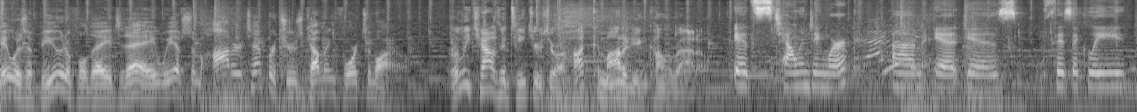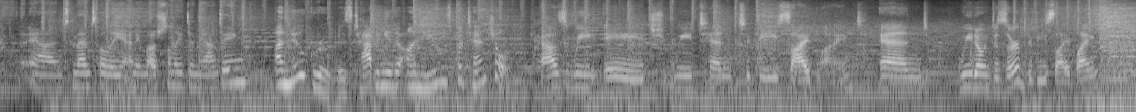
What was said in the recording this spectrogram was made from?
It was a beautiful day today. We have some hotter temperatures coming for tomorrow. Early childhood teachers are a hot commodity in Colorado. It's challenging work. Um, it is physically and mentally and emotionally demanding. A new group is tapping into unused potential. As we age, we tend to be sidelined, and we don't deserve to be sidelined.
